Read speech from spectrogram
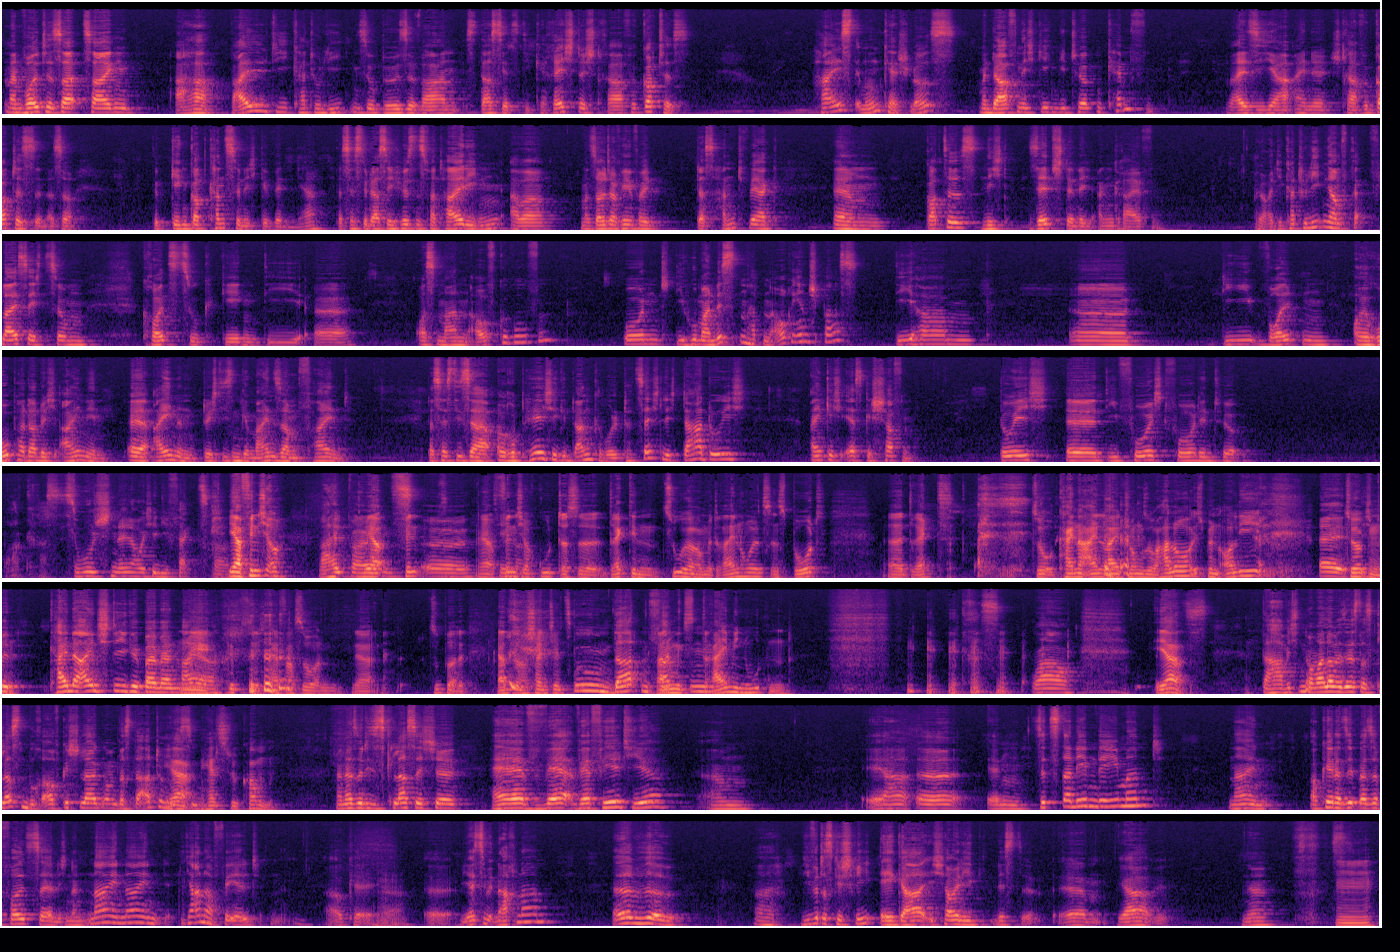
man wollte zeigen, aha, weil die Katholiken so böse waren, ist das jetzt die gerechte Strafe Gottes. Heißt im Umkehrschluss, man darf nicht gegen die Türken kämpfen, weil sie ja eine Strafe Gottes sind. Also gegen Gott kannst du nicht gewinnen, ja. Das heißt, du darfst dich höchstens verteidigen, aber man sollte auf jeden Fall das Handwerk ähm, Gottes nicht selbstständig angreifen. Ja, die Katholiken haben fle- fleißig zum Kreuzzug gegen die äh, Osmanen aufgerufen und die Humanisten hatten auch ihren Spaß. Die haben, äh, die wollten Europa dadurch einen, äh, einen durch diesen gemeinsamen Feind. Das heißt, dieser europäische Gedanke wurde tatsächlich dadurch eigentlich erst geschaffen. Durch äh, die Furcht vor den Türken. Boah, krass. So schnell hau ich hier die Facts raus. Ja, finde ich auch, War halt bei Ja, uns, find- äh, ja, finde ich auch gut, dass du direkt den Zuhörer mit reinholst ins Boot. Äh, direkt so keine Einleitung, so hallo, ich bin Olli. Ey, Türken. ich bin keine Einstiege bei Nee, Meier. gibt's nicht. Einfach so. Und, ja, super. Er hat wahrscheinlich jetzt Boom, Datenfakten. drei Minuten. Wow. Ja, Da habe ich normalerweise erst das Klassenbuch aufgeschlagen, um das Datum ja, zu herzlich willkommen. Und also dieses klassische, hä, wer, wer fehlt hier? Ähm, ja, äh, ähm, sitzt da neben dir jemand? Nein. Okay, dann sind wir so vollzählig. Und dann, nein, nein, Jana fehlt. Okay, ja. Äh, wie heißt sie mit Nachnamen? Äh, äh, wie wird das geschrieben? Egal, ich schaue in die Liste. Ähm, ja, ne? Mhm.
